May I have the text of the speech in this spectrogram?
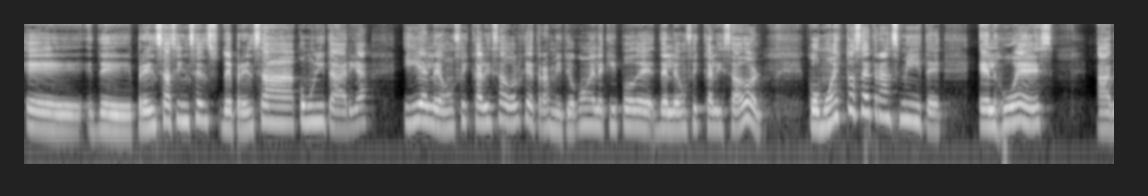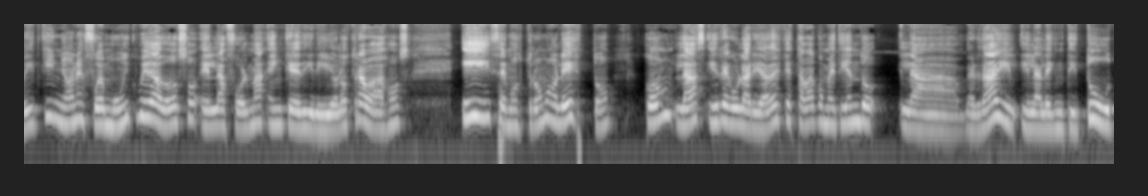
eh, de prensa de prensa comunitaria y el León Fiscalizador que transmitió con el equipo de, del León Fiscalizador. Como esto se transmite, el juez David Quiñones fue muy cuidadoso en la forma en que dirigió los trabajos y se mostró molesto con las irregularidades que estaba cometiendo la verdad y la lentitud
